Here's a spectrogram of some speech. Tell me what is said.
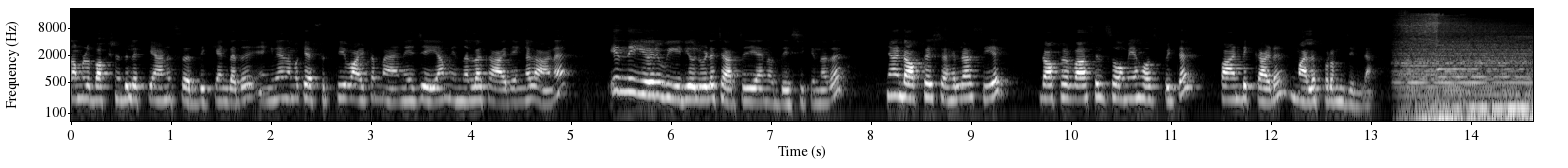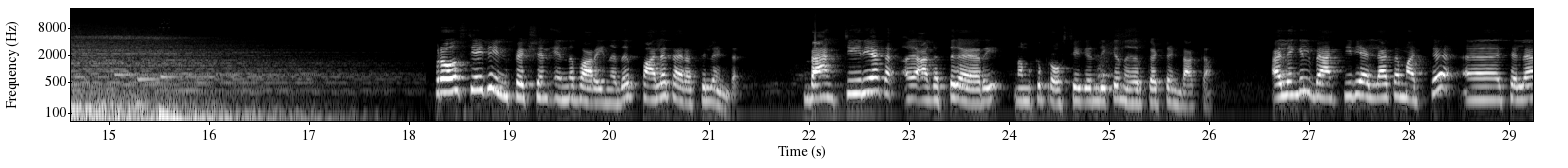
നമ്മൾ ഭക്ഷണത്തിലൊക്കെയാണ് ശ്രദ്ധിക്കേണ്ടത് എങ്ങനെ നമുക്ക് എഫക്റ്റീവായിട്ട് മാനേജ് ചെയ്യാം എന്നുള്ള കാര്യങ്ങളാണ് ഇന്ന് ഈ ഒരു വീഡിയോയിലൂടെ ചർച്ച ചെയ്യാൻ ഉദ്ദേശിക്കുന്നത്. ഞാൻ doctor Shahala C H doctor Wasil Soumya hospital Pandikkad Malappuram ജില്ല. പ്രോസ്റ്റേറ്റ് ഇൻഫെക്ഷൻ എന്ന് പറയുന്നത് പല തരത്തിലുണ്ട് ബാക്ടീരിയ അകത്ത് കയറി നമുക്ക് പ്രോസ്റ്റേറ്റ് ഗ്രന്ഥിക്ക് നീർക്കെട്ട് ഉണ്ടാക്കാം. അല്ലെങ്കിൽ ബാക്ടീരിയ അല്ലാത്ത മറ്റ് ചില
